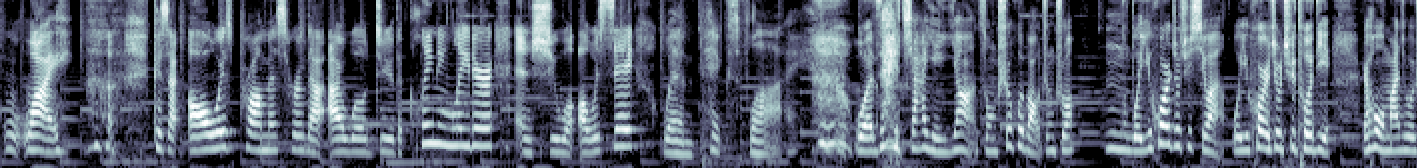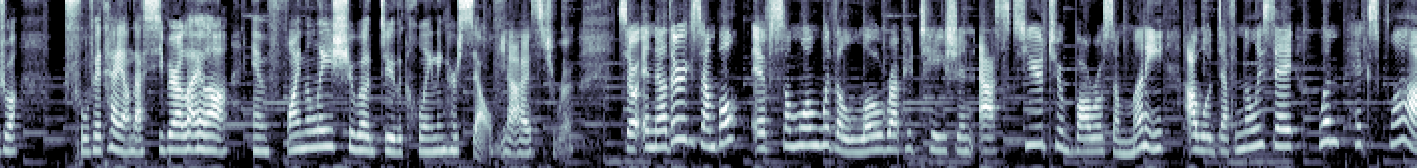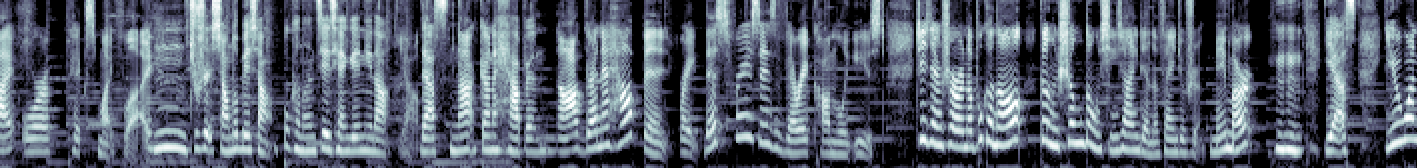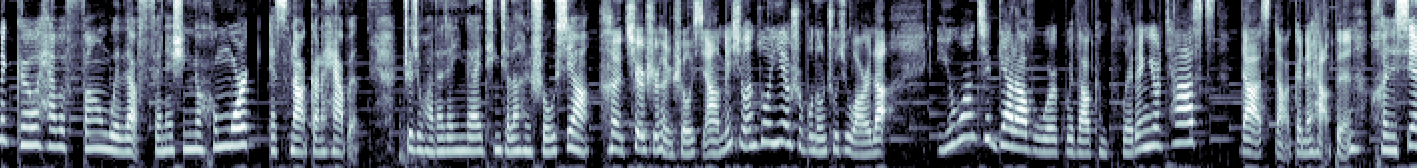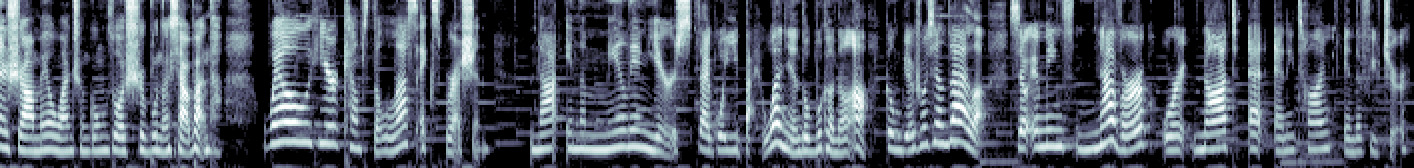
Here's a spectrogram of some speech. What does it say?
Why？ Because I always promise her that I will do the cleaning later, and she will always say, when pigs fly. 我在家也一样，总是会保证说，嗯，我一会儿就去洗碗，我一会儿就去拖地，然后我妈就会说。 除非太阳打西边来了，and finally she will do the cleaning herself. Yeah, it's true. So, another example if someone with a low reputation asks you to borrow some money, I will definitely say, when pigs fly, or pigs might fly. 嗯，就是想都别想，不可能借钱给你的。 Yeah. That's not gonna happen. Not gonna happen, right? This phrase is very commonly used. 这件事儿呢，不可能。更生动形象一点的翻译就是没门儿。 Yes, you want to go have a fun without finishing your homework? It's not gonna happen. 这句话大家应该听起来很熟悉啊。确实很熟悉啊，没写完作业是不能出去玩的。You want to get off work without completing your tasks? That's not gonna happen. 很现实啊，没有完成工作是不能下班的。Well, here comes the last expression. Not in a million years. 再过一百万年都不可能啊，更别说现在了。So it means never or not at any time in the future.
